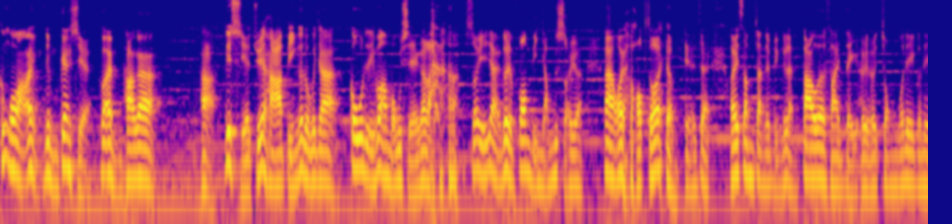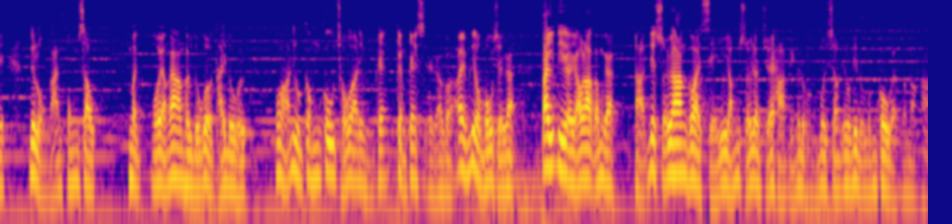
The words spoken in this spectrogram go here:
咁我話，誒、你唔驚蛇？佢話，唔怕噶。啊！啲蛇住喺下邊嗰度嘅咋，高啲地方冇蛇噶啦，所以因為佢哋方便飲水啊。啊，我又學咗一樣嘢，即係喺深圳裏邊嗰啲人包一塊地去去種嗰啲嗰啲啲龍眼豐收。咁啊，我又啱啱去到嗰度睇到佢，我話呢度咁高草啊，你唔驚驚唔驚蛇噶？佢話誒，呢度冇蛇噶，低啲就有啦咁嘅。啊，啲水坑嗰係蛇要飲水啦，住喺下邊嗰度，唔會上到呢度咁高嘅咁樣啊。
